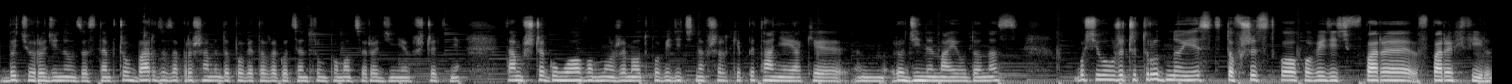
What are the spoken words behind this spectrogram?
byciu rodziną zastępczą, bardzo zapraszamy do Powiatowego Centrum Pomocy Rodzinie w Szczytnie. Tam szczegółowo możemy odpowiedzieć na wszelkie pytania, jakie rodziny mają do nas, bo siłą rzeczy trudno jest to wszystko powiedzieć w parę, w parę chwil.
